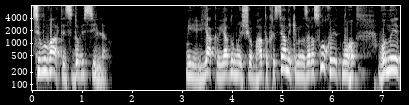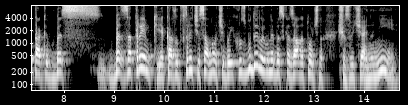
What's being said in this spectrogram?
цілуватись до весілля. І як, Я думаю, що багато християн, які мене зараз слухають, ну, вони так без без затримки, як кажуть, в три часа ночі би їх розбудили, вони би сказали точно, що, звичайно, ні.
